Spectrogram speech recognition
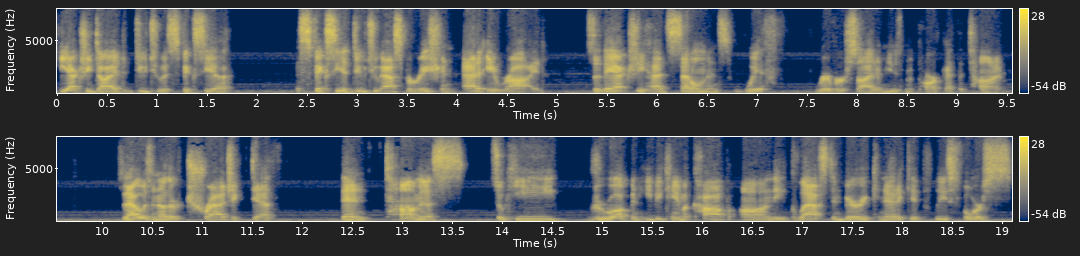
He actually died due to asphyxia, asphyxia due to aspiration at a ride. So they actually had settlements with Riverside Amusement Park at the time. So that was another tragic death. Then Thomas, so he grew up and he became a cop on the Glastonbury, Connecticut police force.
